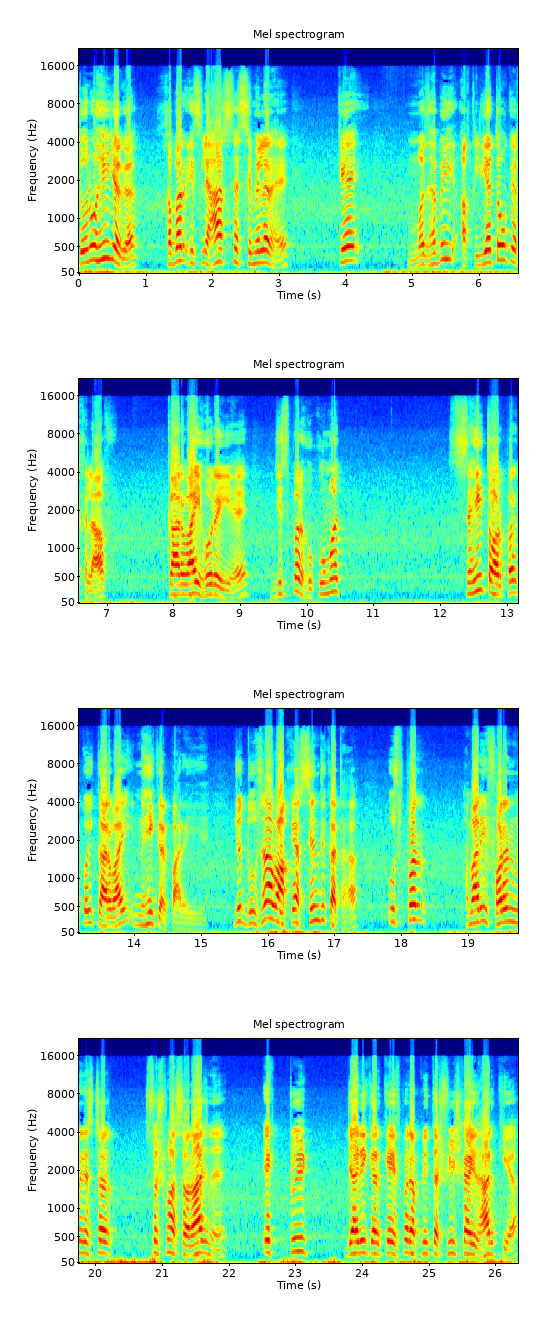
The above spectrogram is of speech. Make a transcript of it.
दोनों ही जगह ख़बर इस लिहाज से सिमिलर है कि मजहबी अकलीतों के ख़िलाफ़ कार्रवाई हो रही है, जिस पर हुकूमत सही तौर पर कोई कार्रवाई नहीं कर पा रही है। जो दूसरा वाक़ सिंध का था, उस पर हमारी फॉरेन मिनिस्टर सुषमा स्वराज ने एक ट्वीट जारी करके इस पर अपनी तशवीश का इजहार किया।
